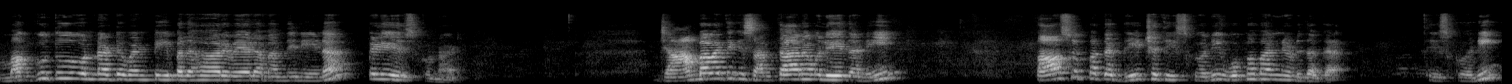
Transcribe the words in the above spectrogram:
మగ్గుతూ ఉన్నటువంటి పదహారు వేల మందిని ఈయన పెళ్ళి చేసుకున్నాడు. జాంబవతికి సంతానము లేదని పాశుపత దీక్ష తీసుకొని ఉపమన్యుడి దగ్గర తీసుకొని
